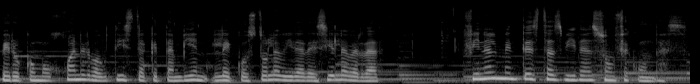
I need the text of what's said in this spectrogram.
pero como Juan el Bautista, que también le costó la vida decir la verdad, finalmente estas vidas son fecundas.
